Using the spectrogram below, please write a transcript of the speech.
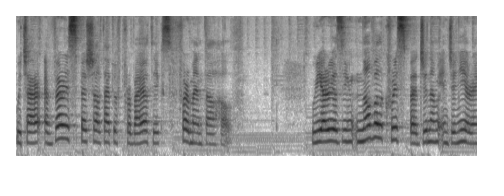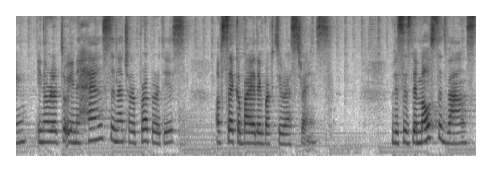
which are a very special type of probiotics for mental health. We are using novel CRISPR genome engineering in order to enhance the natural properties of psychobiotic bacteria strains. This is the most advanced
